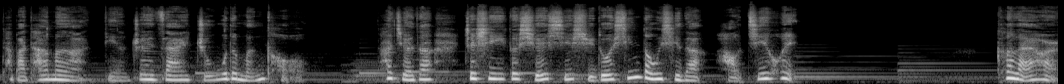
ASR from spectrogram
他把它们啊点缀在竹屋的门口。他觉得这是一个学习许多新东西的好机会。克莱尔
